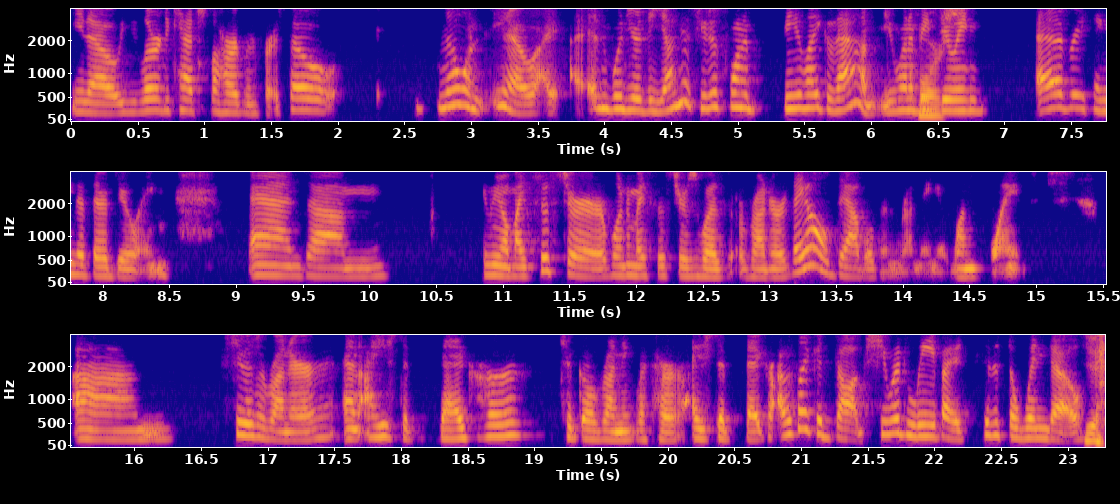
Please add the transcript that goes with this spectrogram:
You know, you learn to catch the hard one first. So no one, you know, I, and when you're the youngest, you just want to be like them. You want to be doing everything that they're doing. And, um, you know, my sister, one of my sisters was a runner. They all dabbled in running at one point. Um, she was a runner, and I used to beg her to go running with her. I used to beg her. I was like a dog. She would leave. I'd sit at the window yeah.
